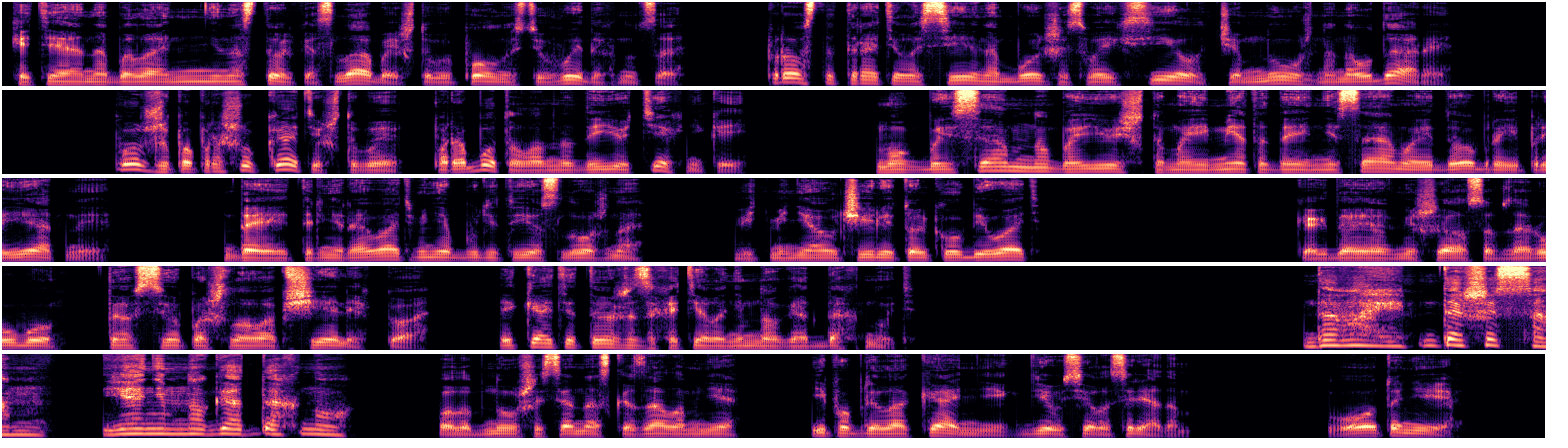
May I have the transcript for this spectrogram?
Хотя она была не настолько слабой, чтобы полностью выдохнуться, просто тратила сильно больше своих сил, чем нужно на удары. Позже попрошу Катю, чтобы поработала над ее техникой. Мог бы и сам, но боюсь, что мои методы не самые добрые и приятные. Да и тренировать мне будет ее сложно, ведь меня учили только убивать. Когда я вмешался в зарубу, то все пошло вообще легко, и Катя тоже захотела немного отдохнуть. «Давай дальше сам. Я немного отдохну», — улыбнувшись, она сказала мне и побрела к Анне, где уселась рядом. «Вот они,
